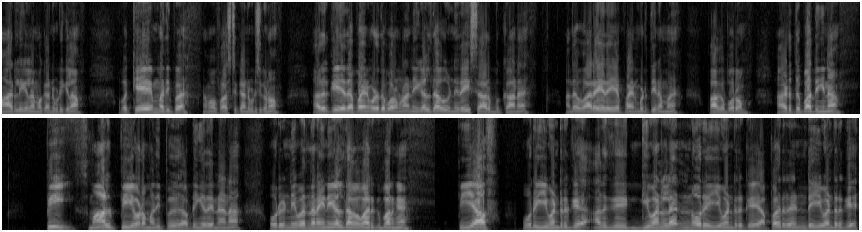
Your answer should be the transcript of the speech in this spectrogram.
மாறிலிகளை நம்ம கண்டுபிடிக்கலாம். அப்போ கே மதிப்பை நம்ம ஃபஸ்ட்டு கண்டுபிடிச்சிக்கணும். அதற்கு எதை பயன்படுத்த போகிறோம்னா நிகழ்தகவு நிறை சார்புக்கான அந்த வரையறையை பயன்படுத்தி நம்ம பார்க்க போகிறோம் அடுத்து பார்த்தீங்கன்னா பி ஸ்மால் பியோட மதிப்பு அப்படிங்கிறது என்னென்னா ஒரு நிபந்தனை நிகழ்தகவாக இருக்குது பாருங்கள் பி ஆஃப் ஒரு ஈவெண்ட் இருக்குது அதுக்கு கிவனில் இன்னொரு ஈவெண்ட் இருக்குது அப்போ ரெண்டு ஈவெண்ட் இருக்குது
